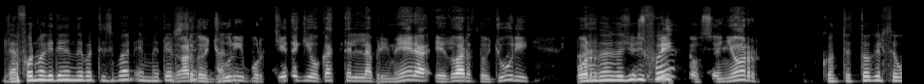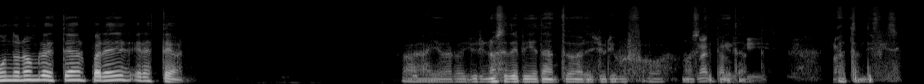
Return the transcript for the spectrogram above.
La forma que tienen de participar es meterse. Eduardo al- Yuri, ¿por qué te equivocaste en la primera? Eduardo Yuri, por Eduardo Yuri fue. Jesucristo, señor. Contestó que el segundo nombre de Esteban Paredes era Esteban. Ay, Eduardo Yuri, no se te pide tanto, Eduardo Yuri, por favor. No se No te pide tanto. difícil. No es tan difícil.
